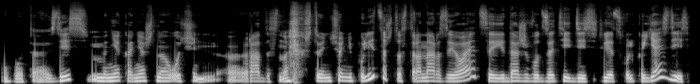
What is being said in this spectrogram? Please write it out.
Вот. А здесь мне, конечно, очень радостно, что ничего не пылится, что страна развивается, и даже вот за те 10 лет, сколько я здесь,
